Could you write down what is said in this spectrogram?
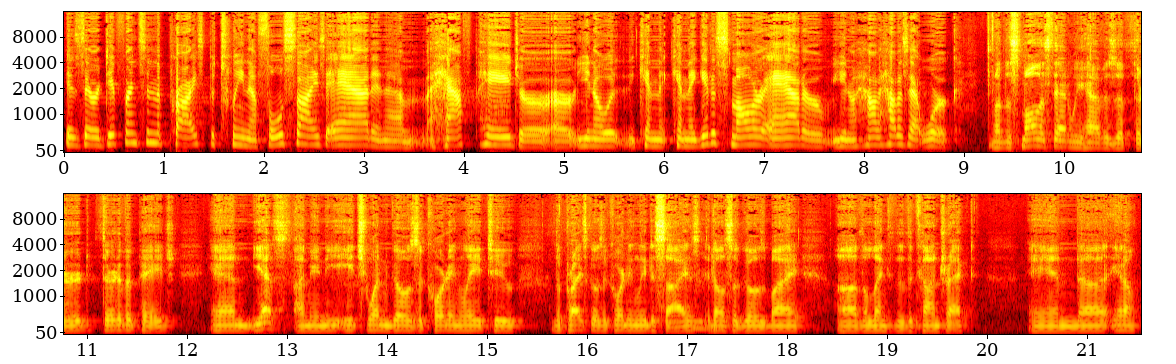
is there a difference in the price between a full-size ad and a half page, or, or you know, can they, can they get a smaller ad, or you know, how how does that work? Well, the smallest ad we have is a third, third of a page. And yes, I mean, each one goes accordingly to, the price goes accordingly to size. Mm-hmm. It also goes by uh, the length of the contract. And, uh, you know,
